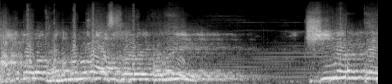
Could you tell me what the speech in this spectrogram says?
ভাগবত ধর্মকে আশ্রয় করে ক্ষীয়ন্তে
